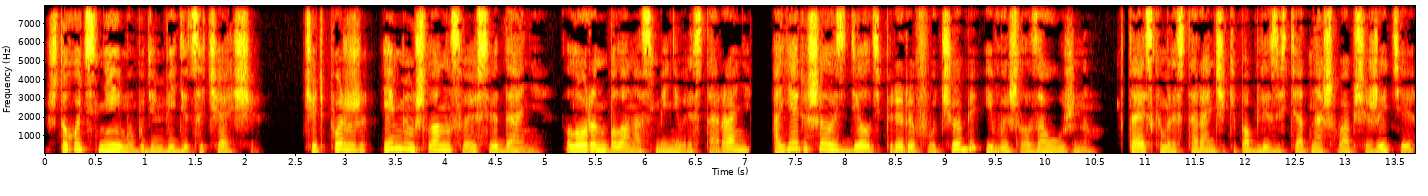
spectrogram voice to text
что хоть с ней мы будем видеться чаще. Чуть позже Эмми ушла на свое свидание. Лорен была на смене в ресторане, а я решила сделать перерыв в учебе и вышла за ужином. В тайском ресторанчике поблизости от нашего общежития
